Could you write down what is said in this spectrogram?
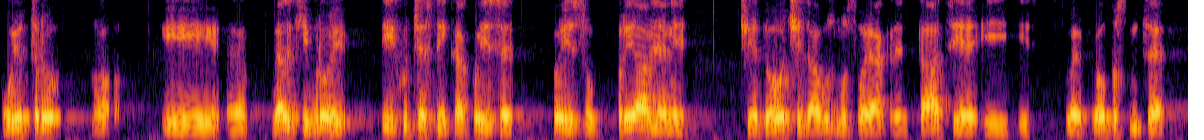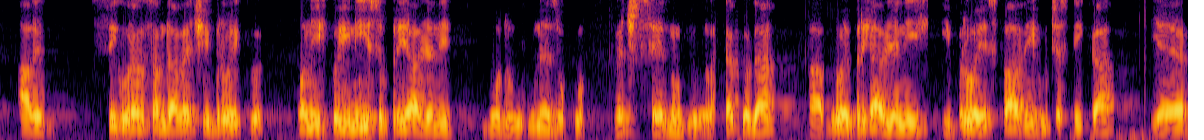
ujutru, i e, veliki broj tih učesnika koji se koji su prijavljeni će doći da uzmu svoje akreditacije i, i svoje propusnice, ali siguran sam da veći broj onih koji nisu prijavljeni budu u nezvuku već 7. jula. Tako da a, broj prijavljenih i broj stvarnih učesnika je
